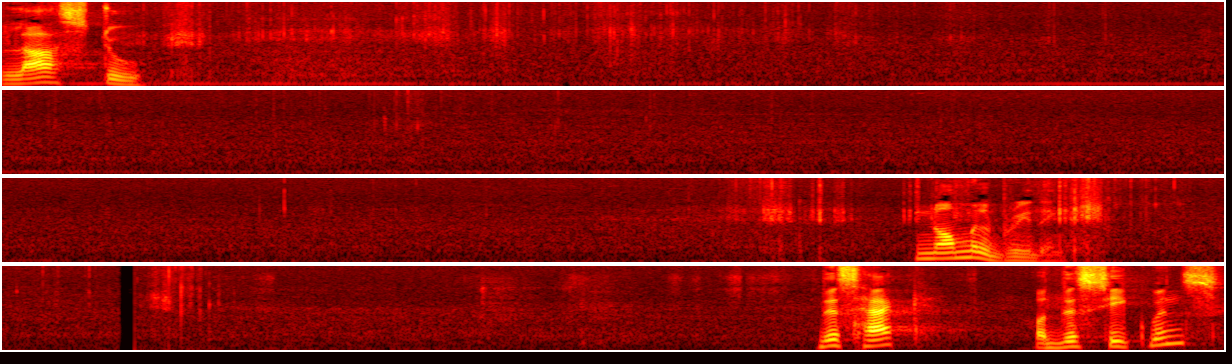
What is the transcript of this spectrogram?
Last two. Normal breathing. This hack or this sequence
